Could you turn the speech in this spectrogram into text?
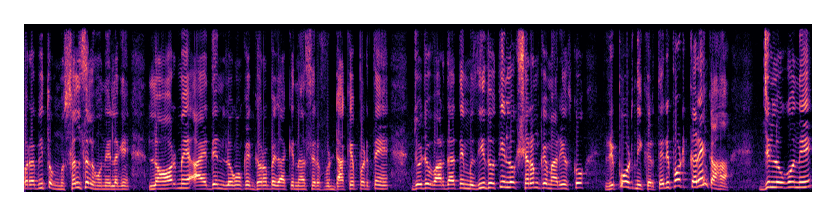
पर अभी तो मुसलसल होने लगे। लाहौर में आए दिन लोगों के घरों पे जाके ना सिर्फ़ डाके पड़ते हैं जो जो वारदातें मज़ीद होती हैं, लोग शर्म के मारे उसको रिपोर्ट नहीं करते। रिपोर्ट करें कहाँ? जिन लोगों ने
